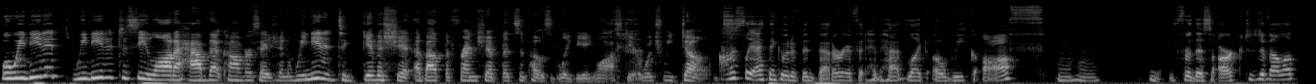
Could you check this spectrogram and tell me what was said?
Well, we needed we needed to see Lana have that conversation. We needed to give a shit about the friendship that's supposedly being lost here, which we don't. honestly i think it would have been better if it had had like a week off hmm for this arc to develop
